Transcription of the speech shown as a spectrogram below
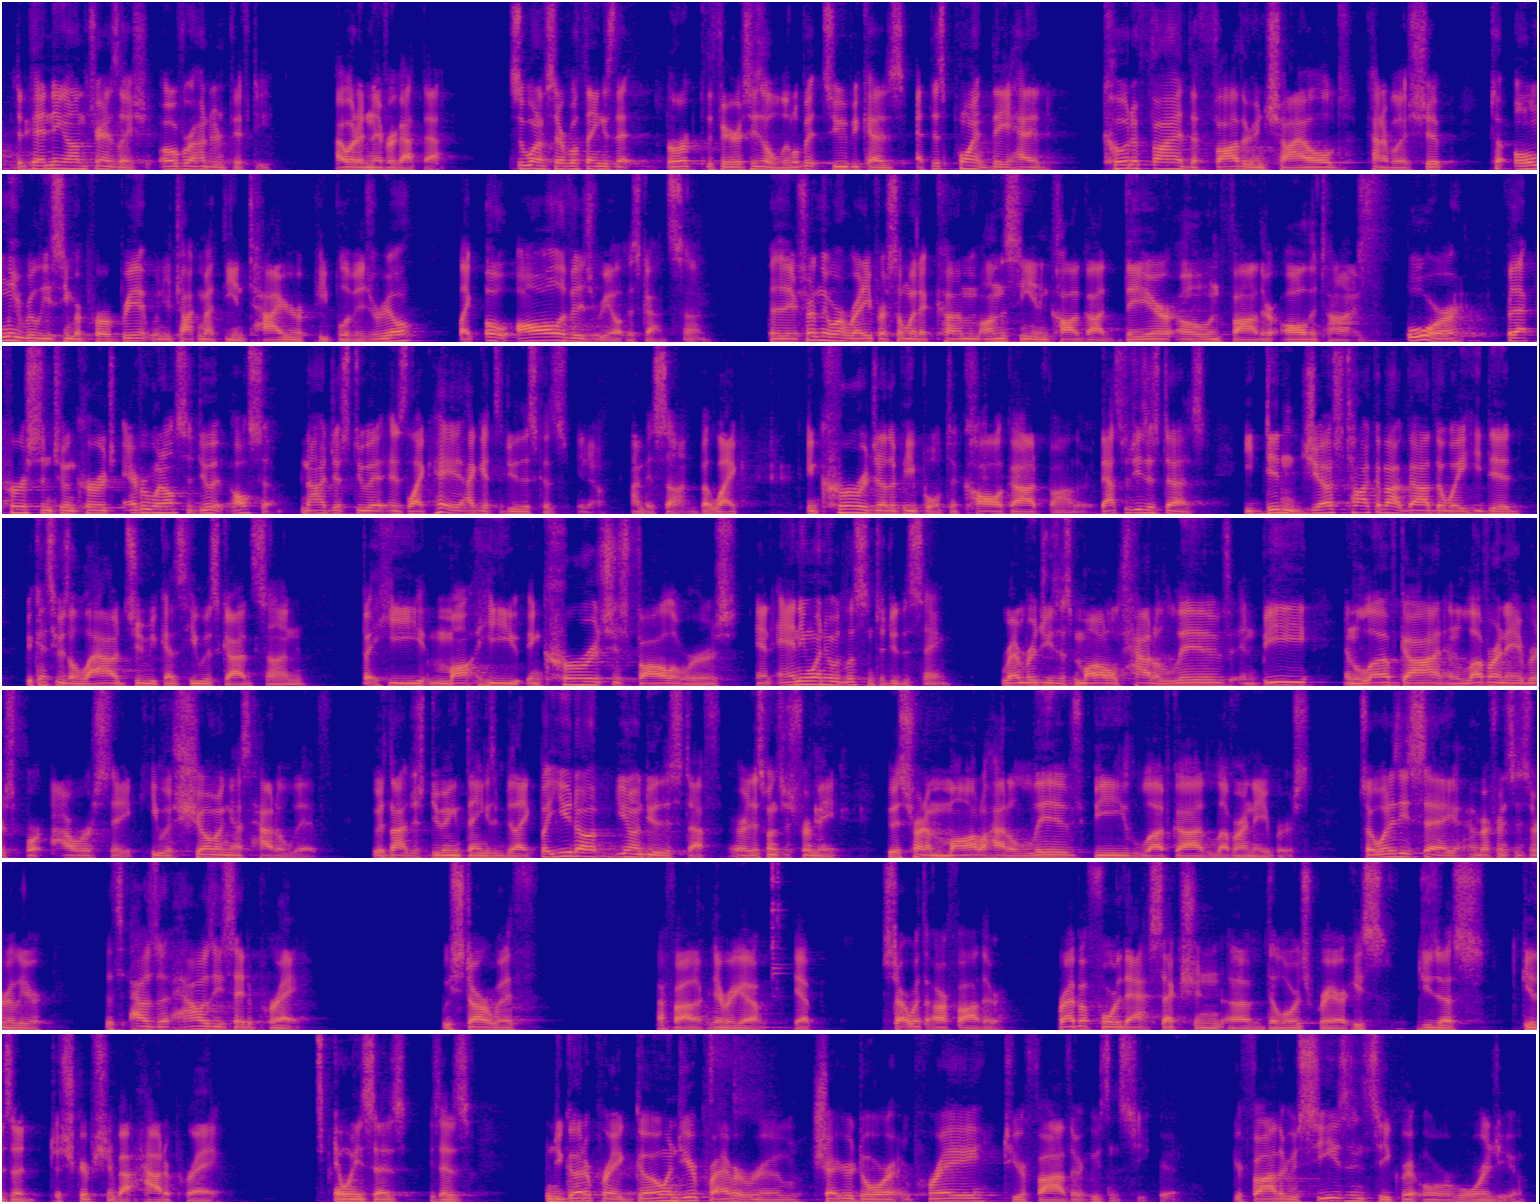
Depending on the translation, over 150. I would have never got that. This is one of several things that irked the Pharisees a little bit too, because at this point they had codified the father and child kind of relationship to only really seem appropriate when you're talking about the entire people of Israel. Like, oh, all of Israel is God's son. But they certainly weren't ready for someone to come on the scene and call God their own father all the time. Or for that person to encourage everyone else to do it also, not just do it as like, hey, I get to do this because, you know, I'm his son, but like encourage other people to call God father. That's what Jesus does. He didn't just talk about God the way he did because he was allowed to, because he was God's son, but he, he encouraged his followers and anyone who would listen to do the same. Remember, Jesus modeled how to live and be and love God and love our neighbors for our sake. He was showing us how to live. He was not just doing things and be like, but you don't, you don't do this stuff, or this one's just for me. He was trying to model how to live, be, love God, love our neighbors. So what does he say? I referenced this earlier. How's it, how does he say to pray? We start with our Father. There we go. Yep. Start with our Father. Right before that section of the Lord's Prayer, he's, Jesus gives a description about how to pray. And when he says, he says, when you go to pray, go into your private room, shut your door, and pray to your Father who's in secret. Your Father who sees in secret will reward you.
